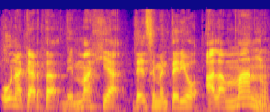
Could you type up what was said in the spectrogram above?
una carta de magia del cementerio a la mano.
